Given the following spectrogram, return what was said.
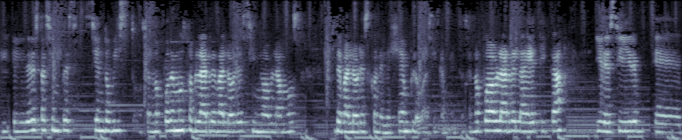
el líder está siempre siendo visto. O sea, no podemos hablar de valores si no hablamos de valores con el ejemplo, básicamente. O sea, no puedo hablar de la ética y decir, eh,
